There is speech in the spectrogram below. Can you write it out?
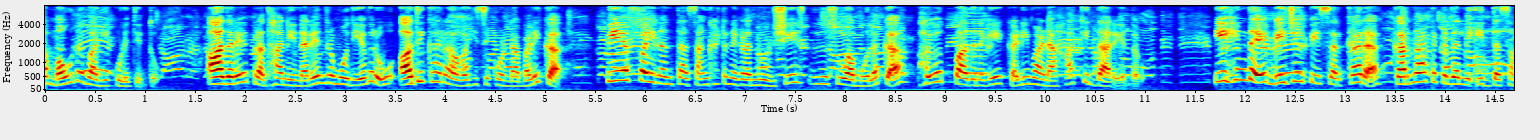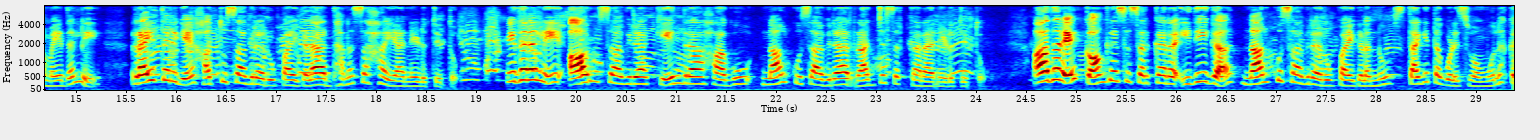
ಮೌನವಾಗಿ ಕುಳಿತಿತ್ತು. ಆದರೆ ಪ್ರಧಾನಿ ನರೇಂದ್ರ ಮೋದಿಯವರು ಅಧಿಕಾರ ವಹಿಸಿಕೊಂಡ ಬಳಿಕ ಪಿಎಫ್ಐನಂಥ ಸಂಘಟನೆಗಳನ್ನು ನಿಷೇಧಿಸುವ ಮೂಲಕ ಭಯೋತ್ಪಾದನೆಗೆ ಕಡಿವಾಣ ಹಾಕಿದ್ದಾರೆ ಎಂದರು. ಈ ಹಿಂದೆ ಬಿಜೆಪಿ ಸರ್ಕಾರ ಕರ್ನಾಟಕದಲ್ಲಿ ಇದ್ದ ಸಮಯದಲ್ಲಿ ರೈತರಿಗೆ ಹತ್ತು ಸಾವಿರ ರೂಪಾಯಿಗಳ ಧನಸಹಾಯ ನೀಡುತ್ತಿತ್ತು. ಇದರಲ್ಲಿ ಆರು ಸಾವಿರ ಕೇಂದ್ರ ಹಾಗೂ ನಾಲ್ಕು ಸಾವಿರ ರಾಜ್ಯ ಸರ್ಕಾರ ನೀಡುತ್ತಿತ್ತು. ಆದರೆ ಕಾಂಗ್ರೆಸ್ ಸರ್ಕಾರ ಇದೀಗ ನಾಲ್ಕು ಸಾವಿರ ರೂಪಾಯಿಗಳನ್ನು ಸ್ಥಗಿತಗೊಳಿಸುವ ಮೂಲಕ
